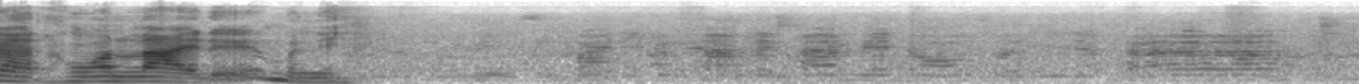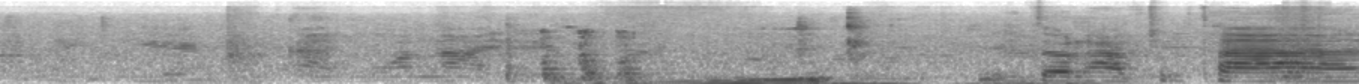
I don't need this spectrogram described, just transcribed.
ากาศร้อนหลายเด้อมันนี่ยินดีต้อนรับทุกท่าน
